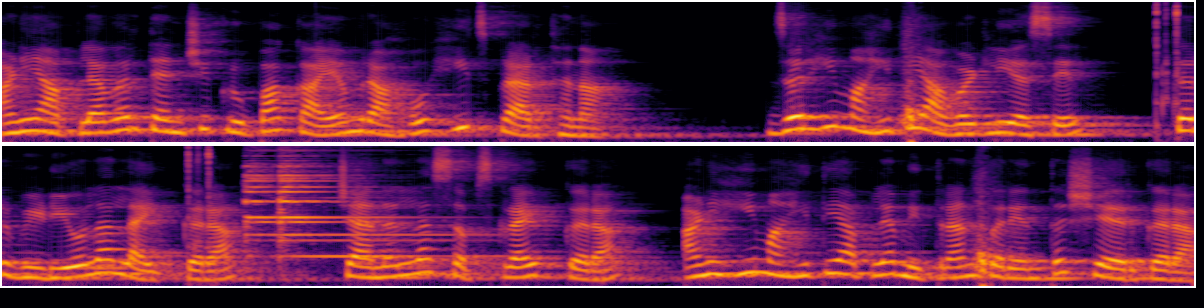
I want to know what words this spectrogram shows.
आणि आपल्यावर त्यांची कृपा कायम राहो हीच प्रार्थना. जर ही माहिती आवडली असेल तर व्हिडिओला लाईक करा चॅनलला सबस्क्राईब करा आणि ही माहिती आपल्या मित्रांपर्यंत शेअर करा.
